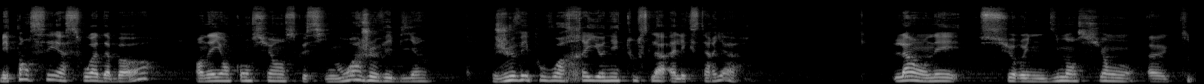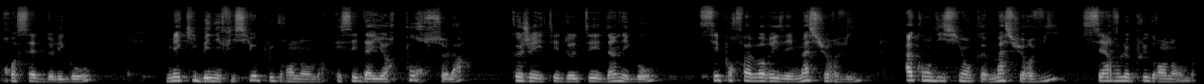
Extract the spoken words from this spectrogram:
Mais penser à soi d'abord, en ayant conscience que si moi je vais bien, je vais pouvoir rayonner tout cela à l'extérieur. Là, on est sur une dimension euh, qui procède de l'ego, mais qui bénéficie au plus grand nombre. Et c'est d'ailleurs pour cela que j'ai été doté d'un ego, c'est pour favoriser ma survie, à condition que ma survie serve le plus grand nombre.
